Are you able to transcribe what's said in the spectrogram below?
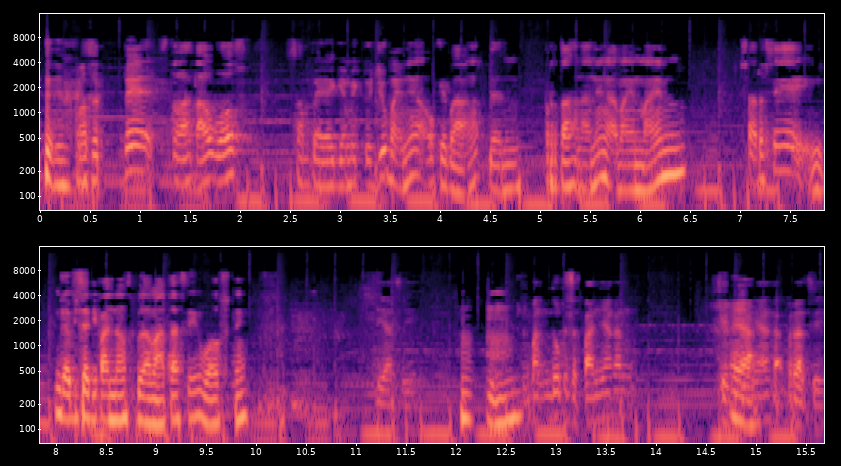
Maksudnya setelah tahu Wolf sampai game week 7 mainnya oke banget dan pertahanannya nggak main-main seharusnya nggak bisa dipandang sebelah mata sih Wolves nih. Iya sih. Hmm. Cuma untuk ke depannya kan Iya. gamenya agak berat sih.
